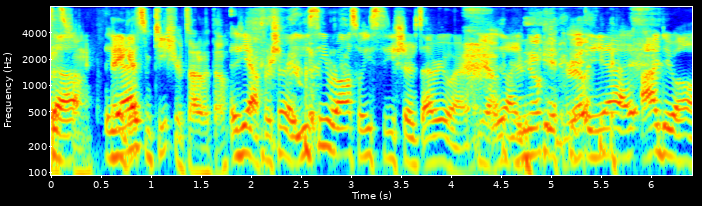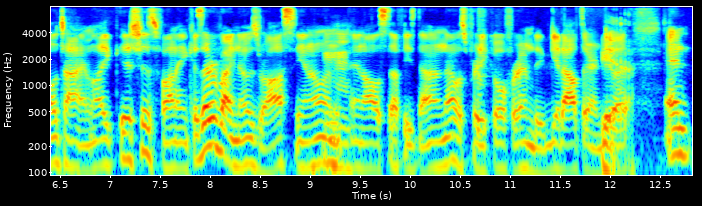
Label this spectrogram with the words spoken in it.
That's So, funny. Hey, yeah, you got some t-shirts out of it though. yeah, for sure. You see Ross Weiss t-shirts everywhere. Yeah. Like, no kidding, really? yeah, I do all the time. Like it's just funny because everybody knows Ross, you know, and, Mhm. and all the stuff he's done. And that was pretty cool for him to get out there and do Yeah. it. And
